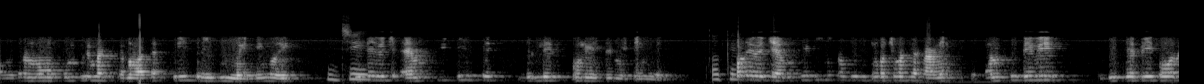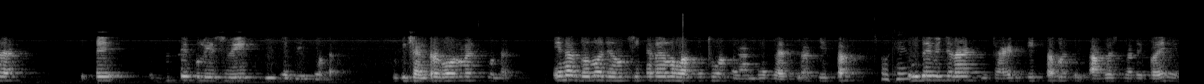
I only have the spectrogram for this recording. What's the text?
ਆਰਡਰ ਨੂੰ ਇੰਪਲੀਮੈਂਟ ਕਰਨ ਵਾਸਤੇ 30 ਤਰੀਕ ਦੀ ਮੀਟਿੰਗ ਹੋਈ। ਜੀ। ਜਿਹਦੇ ਵਿੱਚ ਐਮਪੀਡੀ ਤੇ ਦਿੱਲੀ ਪੁਲਿਸ ਦੀ ਮੀਟਿੰਗ ਹੋਈ। ਉਹਦੇ ਵਿੱਚ ਐਮਪੀਡੀ ਨੂੰ ਕੋਈ ਦੋਚਵਟ ਹਟਾਣੀ ਐਮਪੀਡੀ ਵੀ ਬੀਜੇਪੀ ਕੋਲ ਹੈ ਤੇ ਦਿੱਲੀ ਪੁਲਿਸ ਵੀ ਬੀਜੇਪੀ ਕੋਲ ਹੈ। ਕਿਉਂਕਿ ਸੈਂਟਰ ਗਵਰਨਮੈਂਟ ਕੋਲ ਹੈ। ਇਹਨਾਂ ਦੋਨੋਂ ਏਜੰਸੀਆਂ ਨੇ ਉਹਨੂੰ ਹੱਥ ਤੋਂ ਹਟਾਉਣ ਦਾ ਫੈਸਲਾ ਕੀਤਾ। ਓਕੇ ਉਹਦੇ ਵਿੱਚ ਨੇ ਡਿਸਾਈਡ ਕੀਤਾ ਮੈਂ ਕਾਗਜ਼ ਸਾਡੇ ਪਏ।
